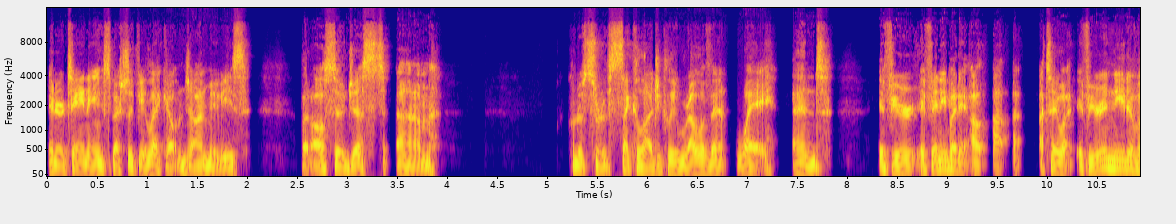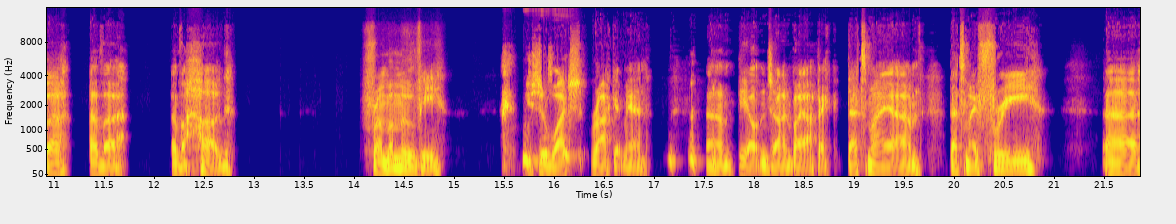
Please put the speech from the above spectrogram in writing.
entertaining, especially if you like Elton John movies, but also just um, kind of sort of psychologically relevant way. And if you're, if anybody, I'll, I'll, I'll tell you what, if you're in need of a of a of a hug from a movie, you should watch Rocketman, um, the Elton John biopic. That's my um, that's my free uh,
